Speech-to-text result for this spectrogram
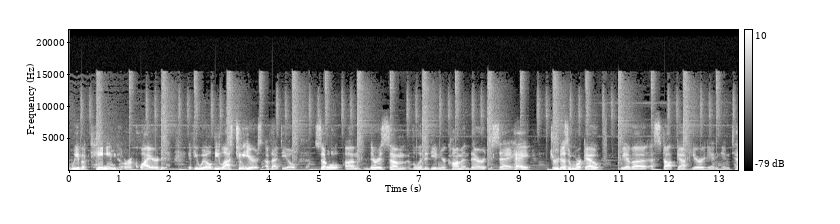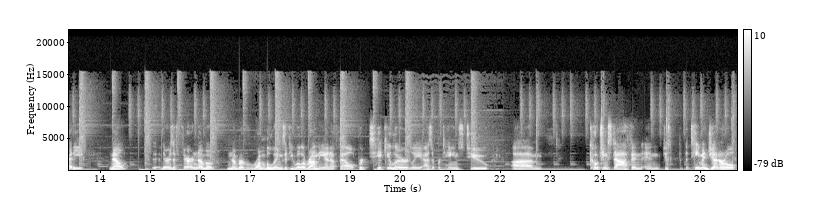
we have obtained or acquired, if you will, the last two years of that deal. So um, there is some validity in your comment there to say, hey, Drew doesn't work out. We have a, a stopgap here in in Teddy. Now, there is a fair number of number of rumblings, if you will, around the NFL, particularly as it pertains to um, coaching staff and and just the team in general,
